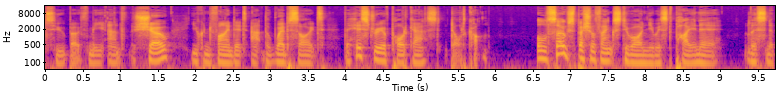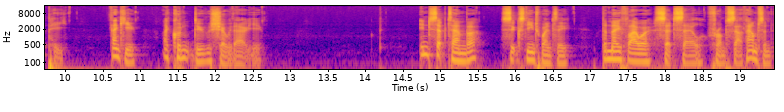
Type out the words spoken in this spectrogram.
to both me and the show. You can find it at the website thehistoryofpodcast.com. Also, special thanks to our newest pioneer, Listener P. Thank you. I couldn't do the show without you. In September 1620, the Mayflower set sail from Southampton,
